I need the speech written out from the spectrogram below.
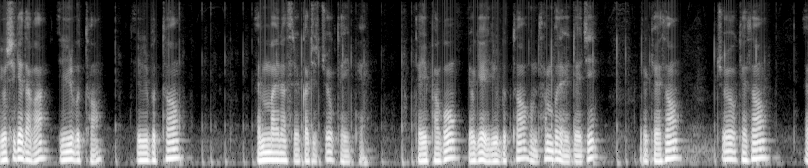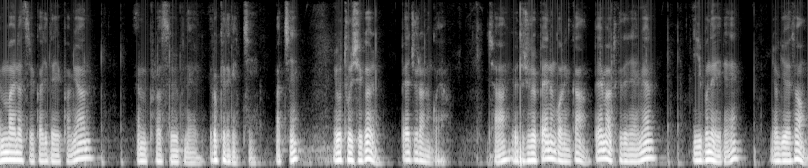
요식에다가 1부터 1부터 n-1까지 쭉 대입해. 대입하고 여기에 1부터 그럼 3분의 1 되지? 이렇게 해서 쭉 해서 n-1까지 대입하면 n 플러스 1분의 1 이렇게 되겠지. 맞지? 요 두 식을 빼주라는 거야. 자, 요 두 식을 빼는 거니까 빼면 어떻게 되냐면 2분의 1에 여기에서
